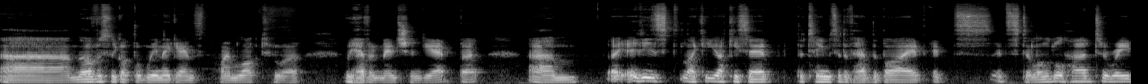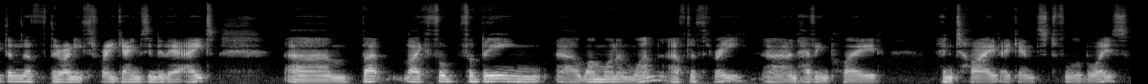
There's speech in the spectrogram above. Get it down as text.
Um, they obviously got the win against Locked, who are, we haven't mentioned yet, but um, it is like like you said, the teams that have had the bye, it's it's still a little hard to read them. They're only three games into their eight. Um, but like for for being uh, one one and one after three uh, and having played and tied against the Boys,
